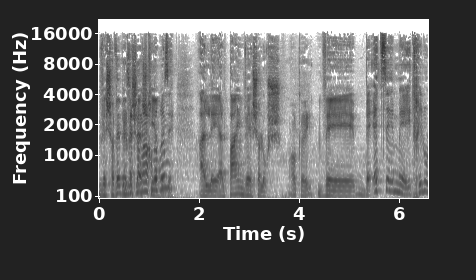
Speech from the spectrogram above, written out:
ושווה באמת להשקיע? בזה. על אה, 2003. אוקיי. ובעצם אה, התחילו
